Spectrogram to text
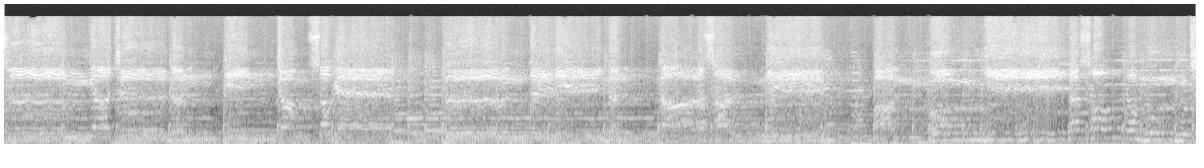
숨겨주는 인정 속에 흔들리는 나라 삶이 방공이다 서로 뭉쳐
